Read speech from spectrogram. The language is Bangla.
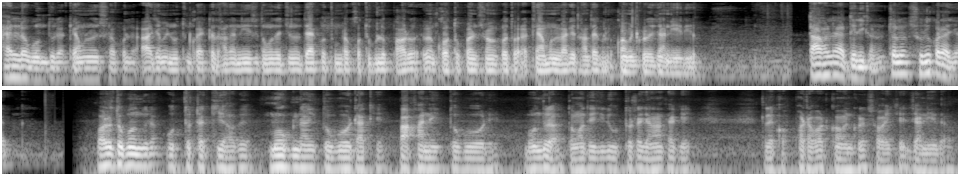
হ্যালো বন্ধুরা, কেমন আছো সকলে? আজ আমি নতুন কয়েকটা ধাঁধা নিয়েছি তোমাদের জন্য। দেখো তোমরা কতগুলো পারো এবং কত পয়েন্ট সংগ্রহ করতে পারো কেমন লাগে ধাঁধাগুলো কমেন্ট করে জানিয়ে দিও। তাহলে আর দেরি কেন? চলো শুরু করা যাক। বলো তো বন্ধুরা, উত্তরটা কী হবে? মুখ নাই তবুও ডাকে, পাখা নেই তবুও ওরে বন্ধুরা, তোমাদের যদি উত্তরটা জানা থাকে, তাহলে ফটাফট কমেন্ট করে সবাইকে জানিয়ে দাও।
